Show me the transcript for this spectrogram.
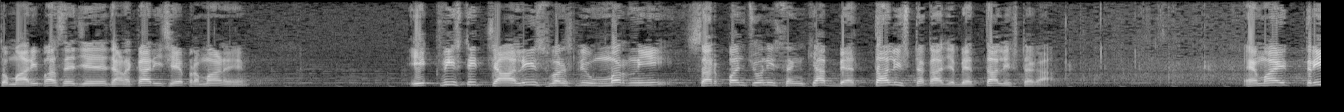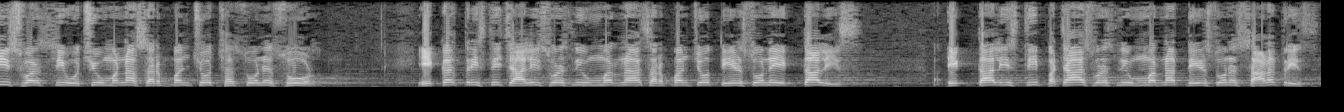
તો મારી પાસે જે જાણકારી છે એ પ્રમાણે એકવીસથી ચાલીસ વર્ષની ઉંમરની સરપંચોની સંખ્યા બેતાલીસ ટકા છે, બેતાલીસ ટકા. એમાંય ત્રીસ વર્ષથી ઓછી ઉંમરના સરપંચો છસો ને સોળ. એકત્રીસથી ચાલીસ વર્ષની ઉંમરના સરપંચો તેરસો ને એકતાલીસ, એકતાલીસથી પચાસ વર્ષની ઉંમરના તેરસો ને સાડત્રીસ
